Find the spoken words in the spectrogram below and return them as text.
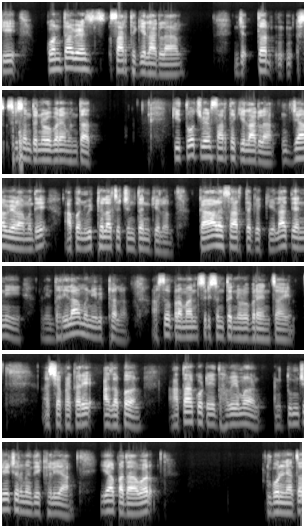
की कोणता वेळ सार्थकी लागला? तर श्री संत निळोबराय म्हणतात की तोच वेळ सार्थकी लागला ज्या वेळामध्ये आपण विठ्ठलाचं चिंतन केलं. काळ सार्थक केला त्यांनी आणि धरिला म्हणे विठ्ठल. असं प्रमाण श्री संत निळोबरायांचं आहे. अशा प्रकारे आज आपण आता कोठे धावे मन आणि तुमचे चरण देखील या या पदावर बोलण्याचा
